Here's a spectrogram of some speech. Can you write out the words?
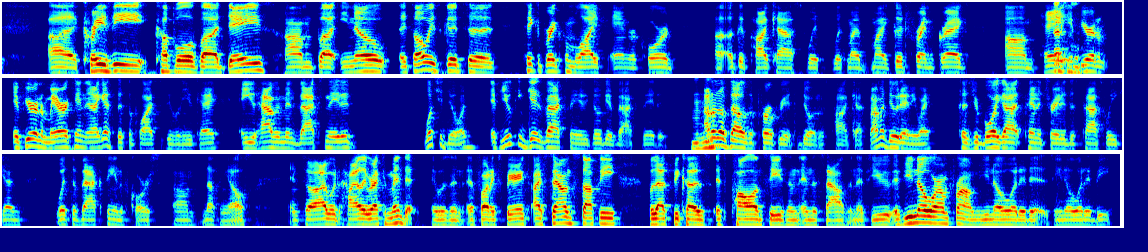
uh, crazy couple of uh, days. Um, but you know, it's always good to take a break from life and record uh, a good podcast with with my my good friend Greg. Um, hey, if you're an if you're an American, and I guess this applies to people in the UK, and you haven't been vaccinated, what you doing? If you can get vaccinated, go get vaccinated. Mm-hmm. I don't know if that was appropriate to do on this podcast, but I'm gonna do it anyway because your boy got penetrated this past weekend with the vaccine, of course, um, nothing else. And so I would highly recommend it. It was an, a fun experience. I sound stuffy, but that's because it's pollen season in the South. And if you if you know where I'm from, you know what it is. You know what it be.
